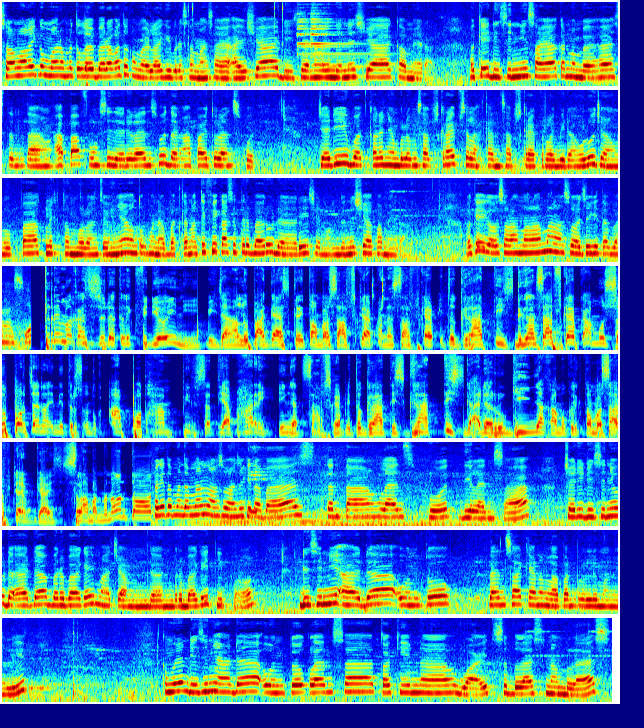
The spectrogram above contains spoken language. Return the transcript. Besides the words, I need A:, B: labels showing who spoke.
A: Assalamualaikum warahmatullahi wabarakatuh. Kembali lagi bersama saya Aisyah di channel Indonesia Kamera. Oke, di sini saya akan membahas tentang apa fungsi dari lens hood dan apa itu lens hood. Jadi buat kalian yang belum subscribe silahkan subscribe terlebih dahulu Jangan lupa klik tombol loncengnya untuk mendapatkan notifikasi terbaru dari channel Indonesia Kamera Oke gak usah lama-lama langsung aja kita bahas ya
B: kasih sudah klik video ini. Tapi jangan lupa guys, klik tombol subscribe karena subscribe itu gratis. Dengan subscribe kamu support channel ini terus untuk upload hampir setiap hari. Ingat, subscribe itu gratis, gratis. Gak ada ruginya kamu klik tombol subscribe guys. Selamat menonton.
A: Oke teman-teman langsung aja kita bahas tentang lens hood di lensa. Jadi di sini udah ada berbagai macam dan berbagai tipe. Di sini ada untuk lensa Canon 85 mm. Kemudian di sini ada untuk lensa Tokina Wide 1116.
